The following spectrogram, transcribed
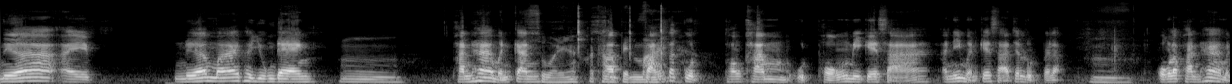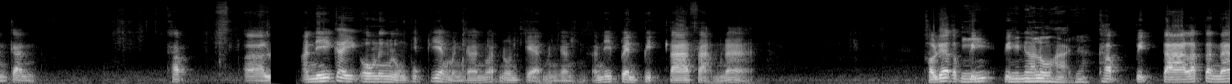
เนื้อไอเนื้อไม้พยุงแดง อืม พันห้าเหมือนกันสวยนะเขาครับทำเป็นไม้ฝังตะกรุดทองคำอุดผงมีเกษา อันนี้เหมือนเกษาจะหลุดไปละอืมองค์ละพันห้าเหมือนกัน ครับอ่าอันนี้ก็อีกองค์หนึ่งหลวงปู่เกี้ยงเหมือนกันวัดโนนแกดเหมือนกัน อันนี้เป็นปิดตาสามหน้า เขาเรียกว่าปินี่ดปิดนี่เนื้อโลหะใช่ไหมครับ ปิดตารัตนะ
